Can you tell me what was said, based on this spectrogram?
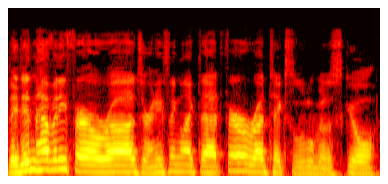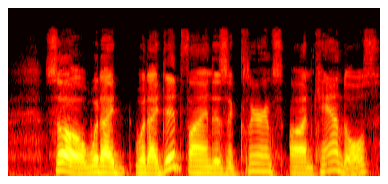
they didn't have any ferro rods or anything like that. Ferro rod takes a little bit of skill. So what I what I did find is a clearance on candles.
